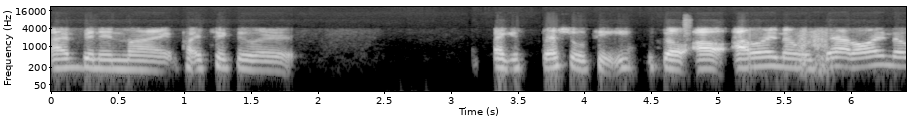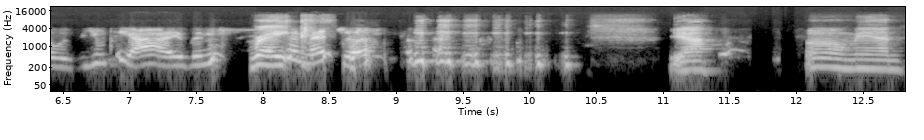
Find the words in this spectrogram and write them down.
I've been in my particular, I guess specialty. So all, all I know is that. All I know is UTIs and Right. dementia. yeah. Oh man.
